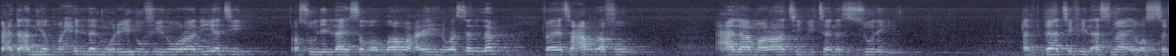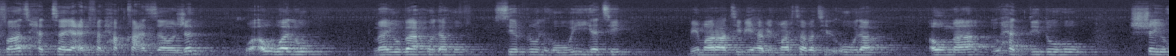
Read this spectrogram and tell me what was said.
بعد أن يضمحل المريد في نورانية رسول الله صلى الله عليه وسلم فيتعرف على مراتب تنزل الذات في الأسماء والصفات حتى يعرف الحق عز وجل. وأول ما يباح له سر الهوية بمراتبها بالمرتبة الأولى أو ما يحدده الشيخ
